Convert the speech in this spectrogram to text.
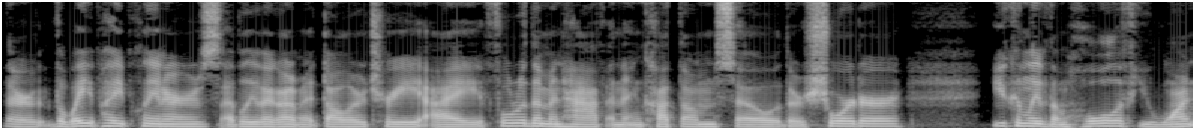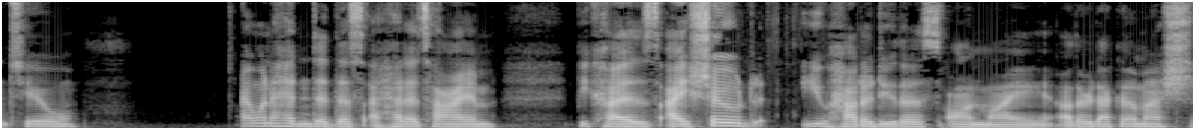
they're the weight pipe cleaners. I believe I got them at Dollar Tree. I folded them in half and then cut them so they're shorter. You can leave them whole if you want to. I went ahead and did this ahead of time because I showed you how to do this on my other Deco Mesh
